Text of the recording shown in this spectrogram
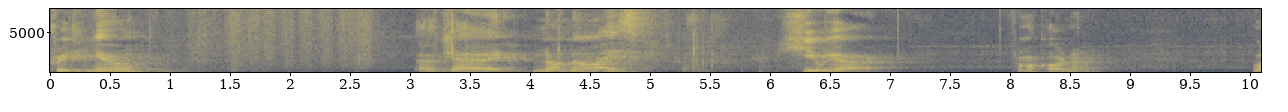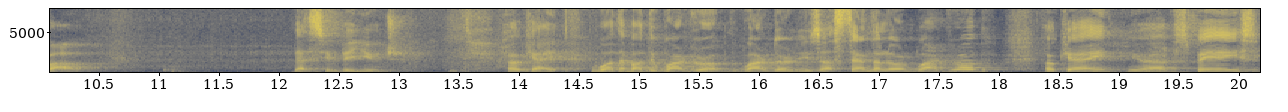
pretty new. Okay, no noise. Here we are, from a corner. Wow, that's simply huge. Okay, what about the wardrobe? The wardrobe is a standalone wardrobe. Okay, you have space,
